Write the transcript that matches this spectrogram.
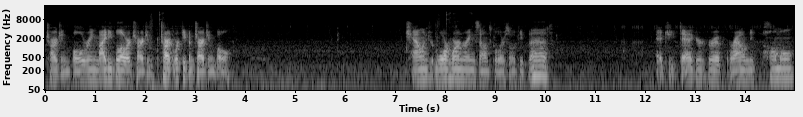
Charging Bull Ring, Mighty Blow or Charging, char we're keeping Charging Bull. Challenge Warhorn Ring sounds cooler, so we'll keep that. Edgy dagger grip, round pommel.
